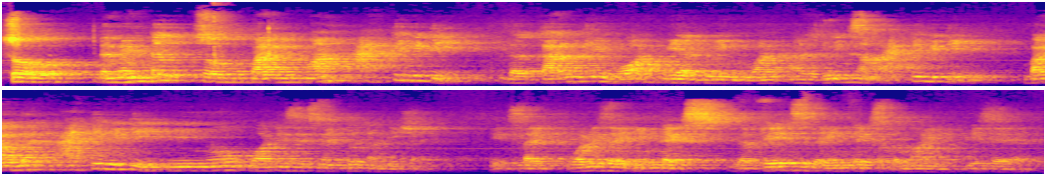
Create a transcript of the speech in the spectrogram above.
So the mental, so by one activity, the currently what we are doing, one is doing some activity. By that activity, we know what is his mental condition. It's like what is the index? The face is the index of the mind. We say that.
